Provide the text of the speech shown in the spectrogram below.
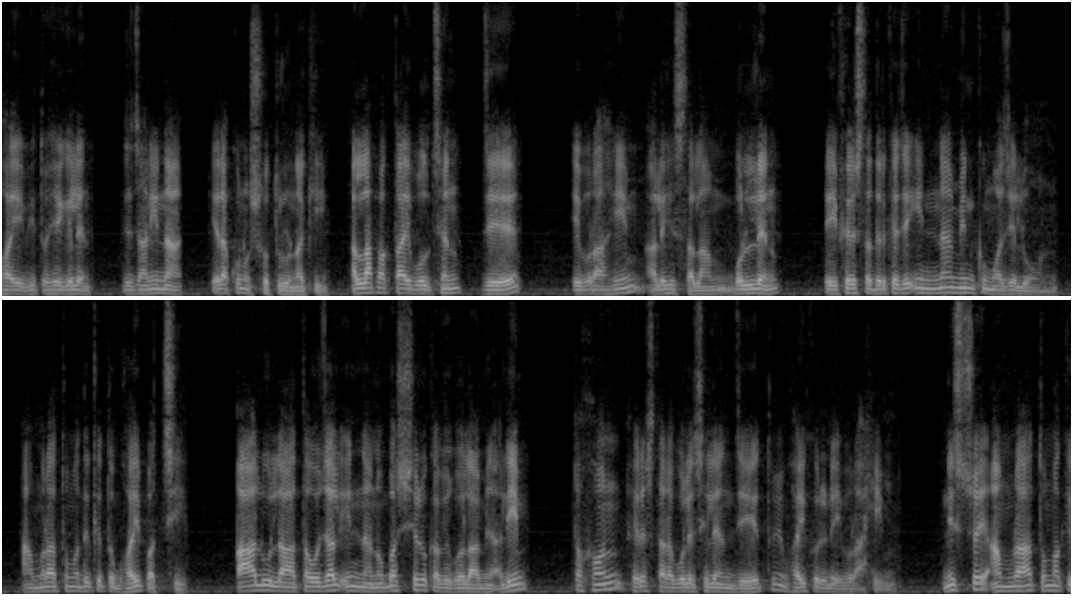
ভয়ে ভীত হয়ে গেলেন যে জানি না এরা কোনো শত্রু নাকি। আল্লাহ পাক তাই বলছেন যে ইব্রাহিম আলহ সালাম বললেন, এই ফেরিস্তাদেরকে যে ইন্না মিনকু মজেলুন আমরা তোমাদেরকে তো ভয় পাচ্ছি। কালুলা তাওজাল ইন্না নবাসের কবি গোলামিন আলিম। তখন ফেরেস্তারা বলেছিলেন যে, তুমি ভয় করে নে ইব্রাহিম। নিশ্চয় আমরা তোমাকে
